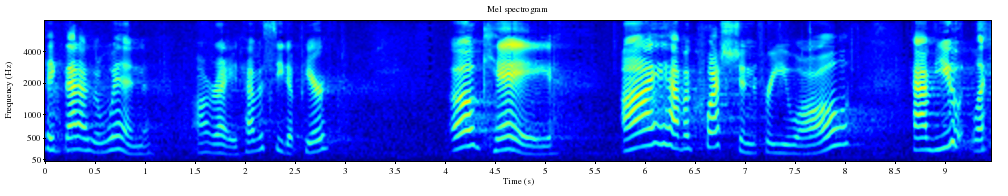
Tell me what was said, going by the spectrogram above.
Take that as a win. All right, have a seat up here. Okay, I have a question for you all. Have you, like,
